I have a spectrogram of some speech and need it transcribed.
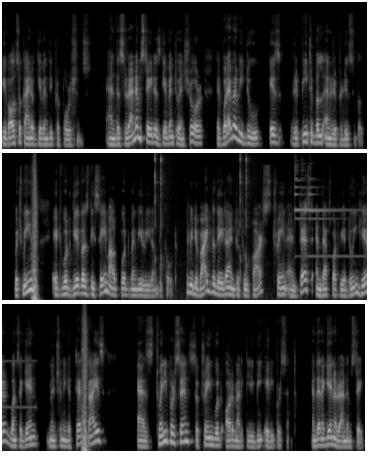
We've also kind of given the proportions. And this random state is given to ensure that whatever we do is repeatable and reproducible, which means it would give us the same output when we rerun the code. We divide the data into two parts, train and test, and that's what we are doing here. Once again, mentioning a test size as 20%, so train would automatically be 80%. And then again, a random state.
